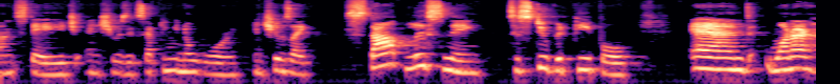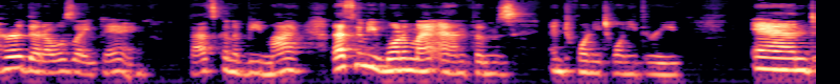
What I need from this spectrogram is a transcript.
on stage and she was accepting an award and she was like, Stop listening to stupid people. And when I heard that, I was like, dang, that's to be my that's to be one of my anthems in 2023 and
